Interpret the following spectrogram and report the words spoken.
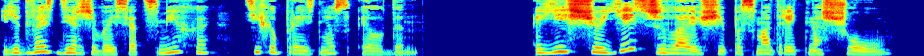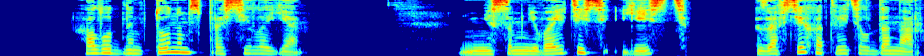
Едва сдерживаясь от смеха, тихо произнес Элден. «Еще есть желающие посмотреть на шоу?» Холодным тоном спросила я. «Не сомневайтесь, есть», — за всех ответил Донар.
